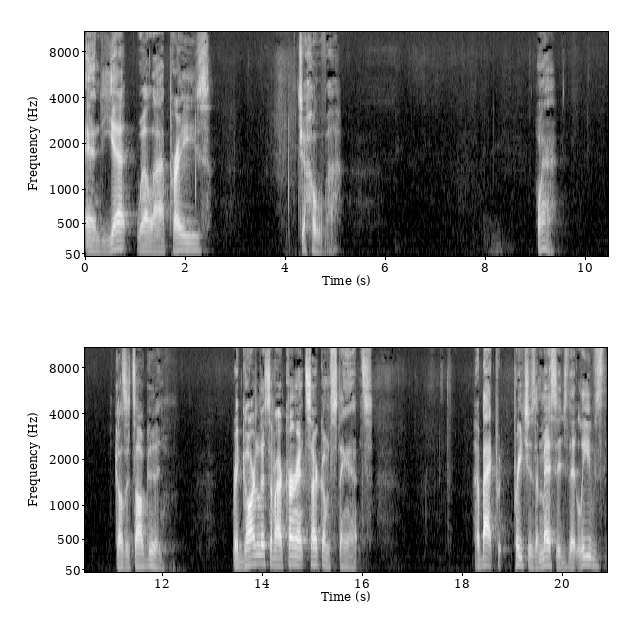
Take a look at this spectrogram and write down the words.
And yet, will I praise Jehovah. Why? Because it's all good. Regardless of our current circumstance, Habakkuk preaches a message that leaves,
